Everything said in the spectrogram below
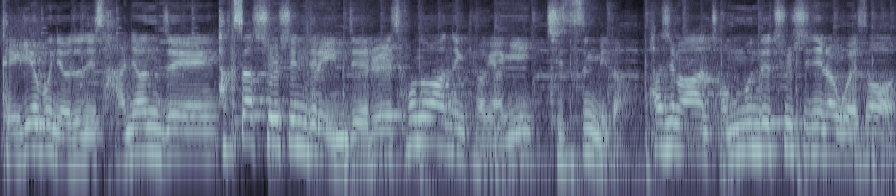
대기업은 여전히 4년제 학사 출신들의 인재를 선호하는 경향이 짙습니다. 하지만 전문대 출신이라고 해서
